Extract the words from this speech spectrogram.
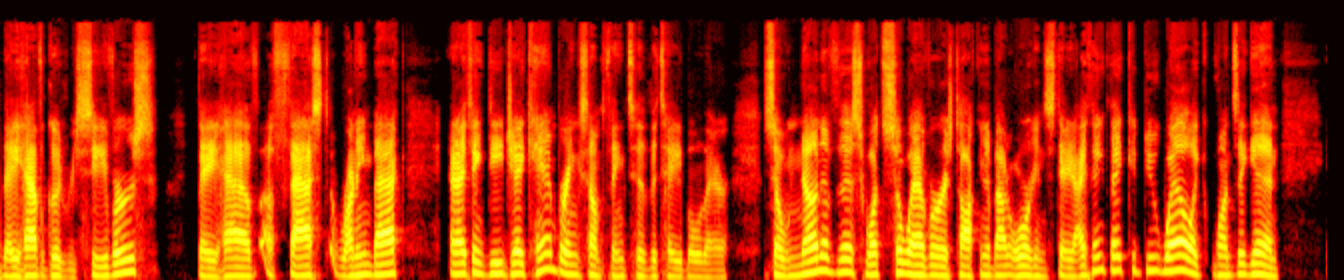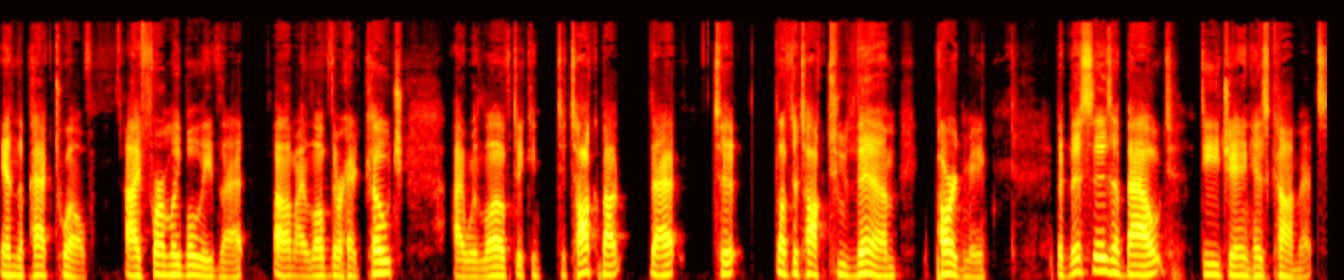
They have good receivers. They have a fast running back. And I think DJ can bring something to the table there. So none of this whatsoever is talking about Oregon State. I think they could do well, like once again, in the Pac 12. I firmly believe that. Um, I love their head coach. I would love to to talk about that. To love to talk to them. Pardon me, but this is about DJ and his comments.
